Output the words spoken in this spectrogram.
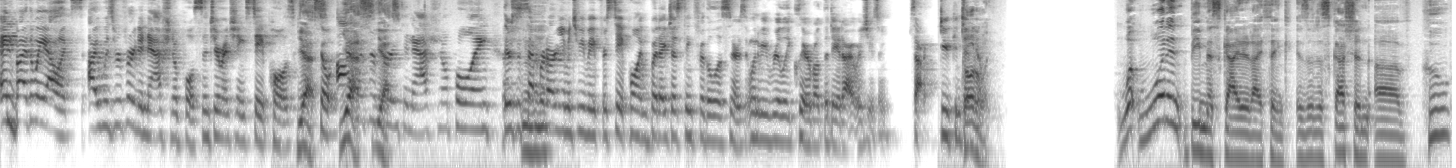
And by the way, Alex, I was referring to national polls since you're mentioning state polls. Yes. So I yes, was referring yes. to national polling. There's a separate mm-hmm. argument to be made for state polling, but I just think for the listeners, I want to be really clear about the data I was using. Sorry, do you continue. Totally. What wouldn't be misguided, I think, is a discussion of who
